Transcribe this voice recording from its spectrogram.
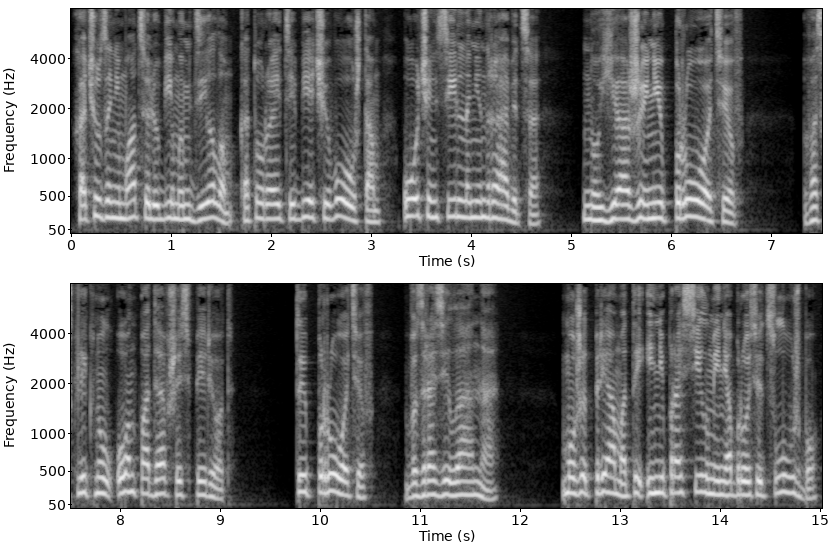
хочу заниматься любимым делом, которое тебе, чего уж там, очень сильно не нравится. Но я же не против!» — воскликнул он, подавшись вперед. «Ты против», — возразила она. «Может, прямо ты и не просил меня бросить службу,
